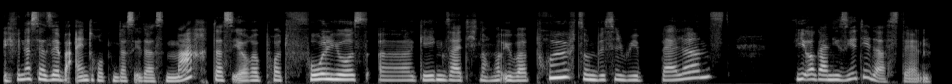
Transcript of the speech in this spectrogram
Ich finde das ja sehr beeindruckend, dass ihr das macht, dass ihr eure Portfolios äh, gegenseitig nochmal überprüft, so ein bisschen rebalanced. Wie organisiert ihr das denn?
